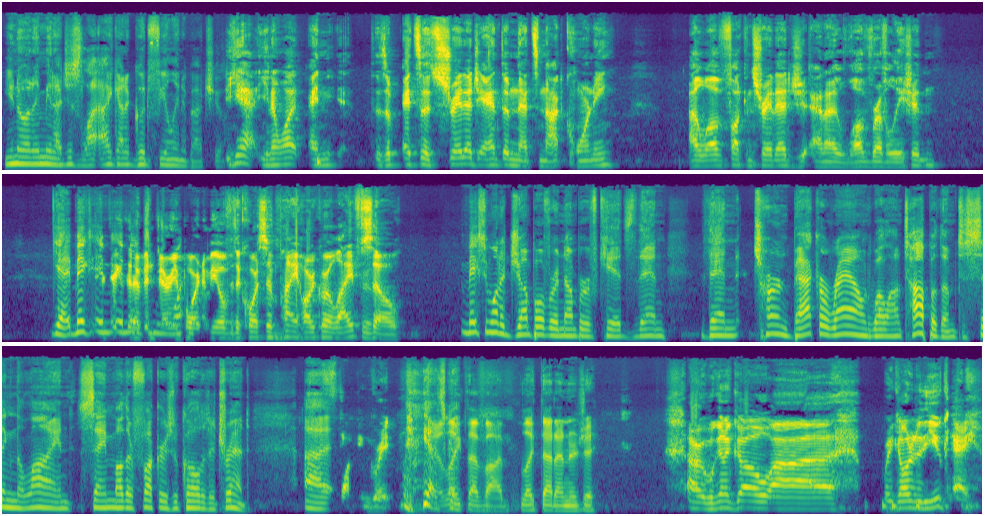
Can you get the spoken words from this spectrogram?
You know what I mean? I just like. I got a good feeling about you. Yeah, you know what? And it's a, it's a straight edge anthem that's not corny. I love fucking straight edge, and I love Revelation. Yeah, it makes it, it That have been very want, important to me over the course of my hardcore life. So it makes me want to jump over a number of kids, then then turn back around while on top of them to sing the line "Same motherfuckers who called it a trend." Uh, fucking great. yeah, Yeah, I like that vibe. Like that energy. All right, we're gonna go. uh We're going to the UK.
